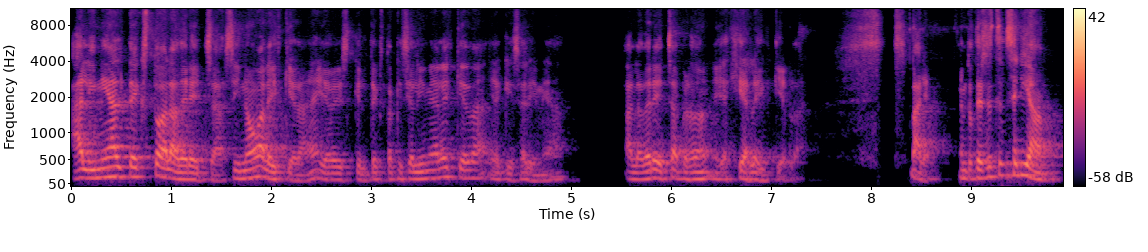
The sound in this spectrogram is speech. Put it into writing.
alinea el texto a la derecha, si no a la izquierda. ¿eh? Ya veis que el texto aquí se alinea a la izquierda y aquí se alinea a la derecha, perdón, y aquí a la izquierda. Vale, entonces este sería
